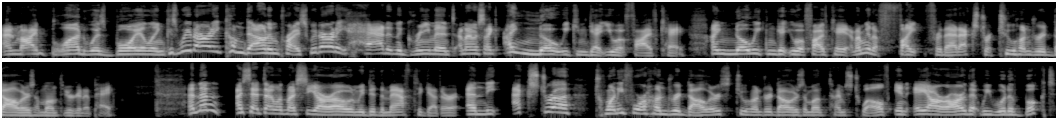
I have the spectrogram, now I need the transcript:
And my blood was boiling because we'd already come down in price. We'd already had an agreement. And I was like, I know we can get you at 5K. I know we can get you at 5K. And I'm going to fight for that extra $200 a month you're going to pay. And then I sat down with my CRO and we did the math together. And the extra $2,400, $200 a month times 12 in ARR that we would have booked,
